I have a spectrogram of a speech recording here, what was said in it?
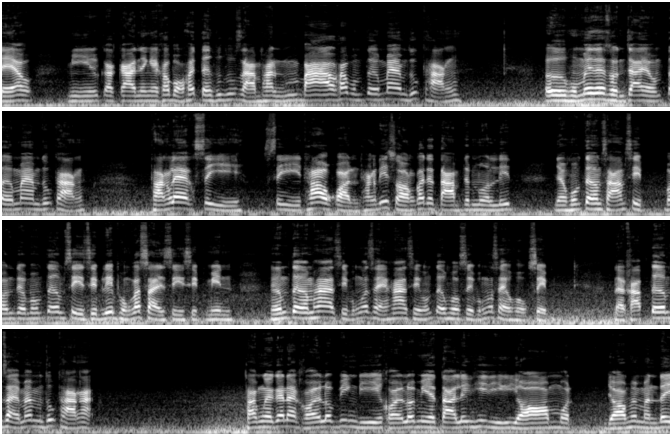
แล้ว มีอาการยังไงเขาบอกให้เติมทุกๆ 3,000บาทครับ ผมเติมแม่มทุกถัง เออ ผมไม่ได้สนใจ ผมเติมแม่มทุกถัง ถังแรก 4 4 เท่าก่อนถังที่ 2 ก็จะตามจำนวนลิตร อย่างผมเติม 30บนเดี๋ยวผมเติม 40 ลิตรผมก็ใส่ 40 มิลเดี๋ยวผมเติม 50 ผมก็ใส่ 50 ผมเติม 60 ผมก็ใส่ 60 นะครับ เติมใส่แม่มันทุกถังอะทำไงก็ได้ขอให้รถวิ่งดี ขอให้รถมีอัตราเร่งที่ดียอมหมด ยอมให้มันได้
